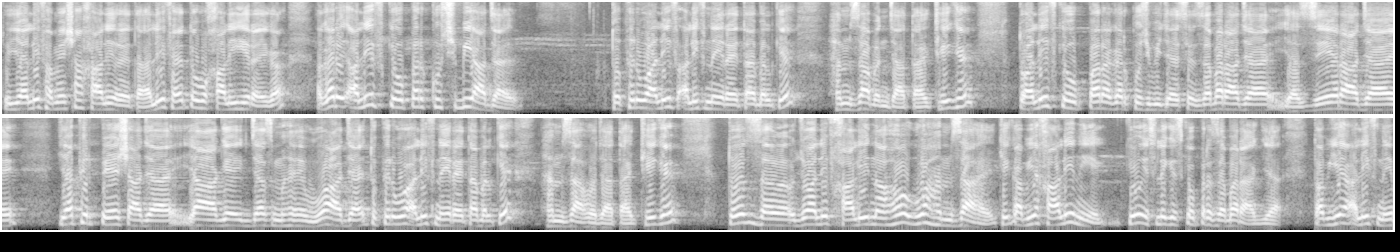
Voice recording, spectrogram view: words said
तो ये अलिफ हमेशा खाली रहता है। अलिफ है तो वो खाली ही रहेगा। अगर अलिफ के ऊपर कुछ भी आ जाए तो फिर वो अलिफ अलिफ नहीं रहता है बल्कि हमज़ा बन जाता है, ठीक है? तो अलिफ के ऊपर अगर कुछ भी जैसे ज़बर आ जाए या ज़ेर आ जाए या फिर पेश आ जाए या आगे एक जज्म है, वो आ जाए तो फिर वो अलिफ नहीं रहता, बल्कि हमज़ा हो जाता है, ठीक है? तो जो अलिफ खाली ना हो, वो हमज़ा है, ठीक? अब ये खाली नहीं है, क्यों? इसलिए कि इसके ऊपर ज़बर आ गया। तो अब ये अलिफ नहीं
